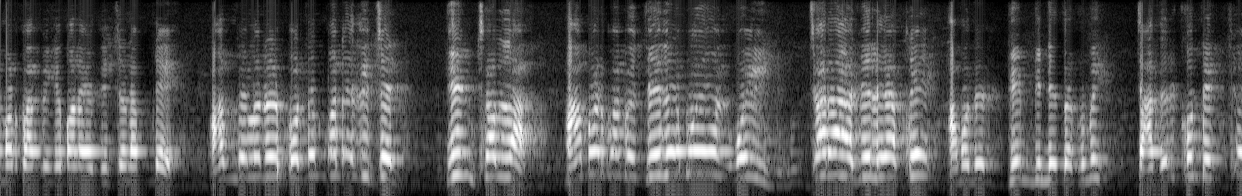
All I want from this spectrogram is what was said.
আমার বাপিকে বানিয়ে দিচ্ছেন আপনি। আন্দোলনের প্রধান বানিয়ে দিচ্ছেন। ইনশাল্লাহ, আমার বাবা জেলে ওই যারা জেলে আছে, আমাদের বিএনপি নেতা কর্মী তাদেরকেও দেখছে,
